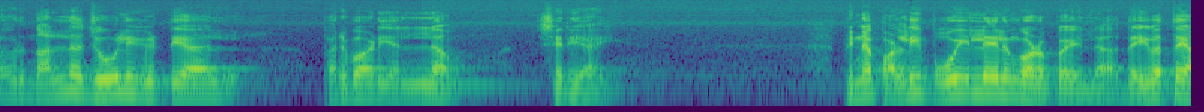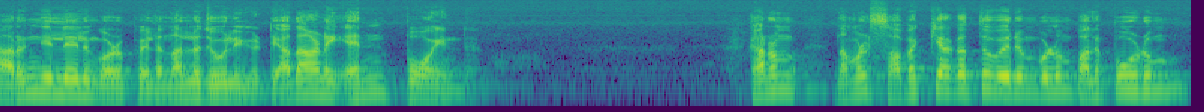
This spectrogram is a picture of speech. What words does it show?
ഒരു നല്ല ജോലി കിട്ടിയാൽ പരിപാടിയെല്ലാം ശരിയായി. പിന്നെ പള്ളി പോയില്ലേലും കുഴപ്പമില്ല ദൈവത്തെ അറിഞ്ഞില്ലേലും കുഴപ്പമില്ല നല്ല ജോലി കിട്ടി. അതാണ് എൻ പോയിന്റ് കാരണം നമ്മൾ സഭയ്ക്കകത്ത് വരുമ്പോഴും പലപ്പോഴും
